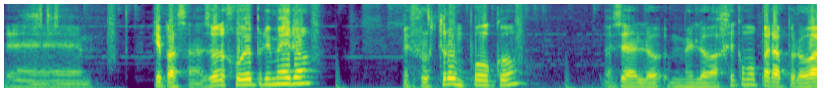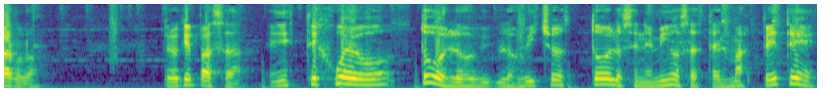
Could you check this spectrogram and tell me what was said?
Eh, ¿Qué pasa? Yo lo jugué primero, me frustró un poco. O sea, lo- me lo bajé como para probarlo. Pero ¿qué pasa? En este juego, todos los, bichos, todos los enemigos, hasta el más pete,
